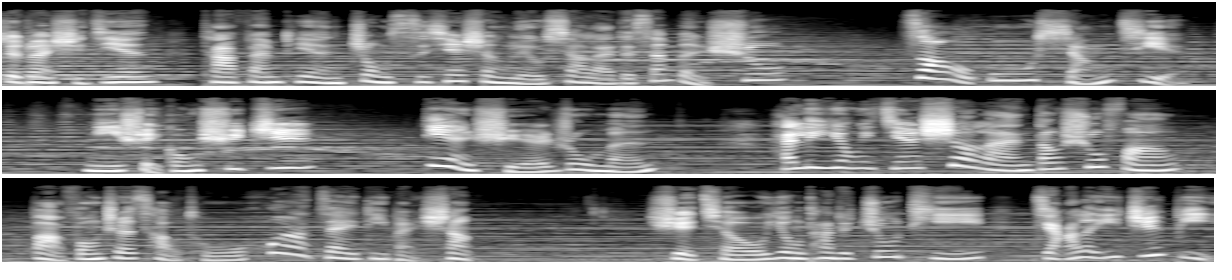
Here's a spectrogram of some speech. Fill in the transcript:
这段时间，他翻遍仲斯先生留下来的三本书，《造屋详解》《泥水工须知》《电学入门》，还利用一间舍栏当书房，把风车草图画在地板上。雪球用他的猪蹄夹了一支笔，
